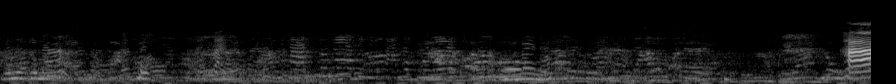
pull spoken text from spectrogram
ไม่มีกินนะไม่ขอหน่อยนะ ค่ะ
